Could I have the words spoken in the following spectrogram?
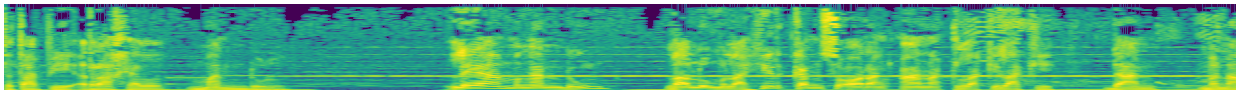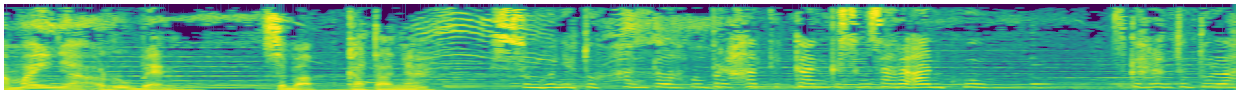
tetapi Rahel mandul. Lea mengandung, lalu melahirkan seorang anak laki-laki dan menamainya Ruben, sebab katanya, Sungguhnya Tuhan telah memperhatikan kesengsaraanku. Sekarang tentulah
